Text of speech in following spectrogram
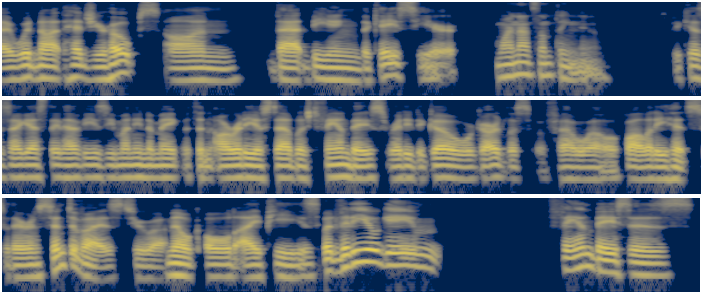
I would not hedge your hopes on that being the case here Why not something new? because I guess they'd have easy money to make with an already established fan base ready to go, regardless of how well quality hits. So they're incentivized to uh, milk old IPs. But video game fan bases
